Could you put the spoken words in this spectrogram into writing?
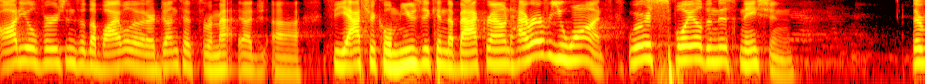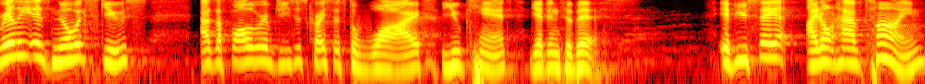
audio versions of the Bible that are done to uh, uh, theatrical music in the background, however you want. We're spoiled in this nation. There really is no excuse as a follower of Jesus Christ as to why you can't get into this. If you say, I don't have time,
